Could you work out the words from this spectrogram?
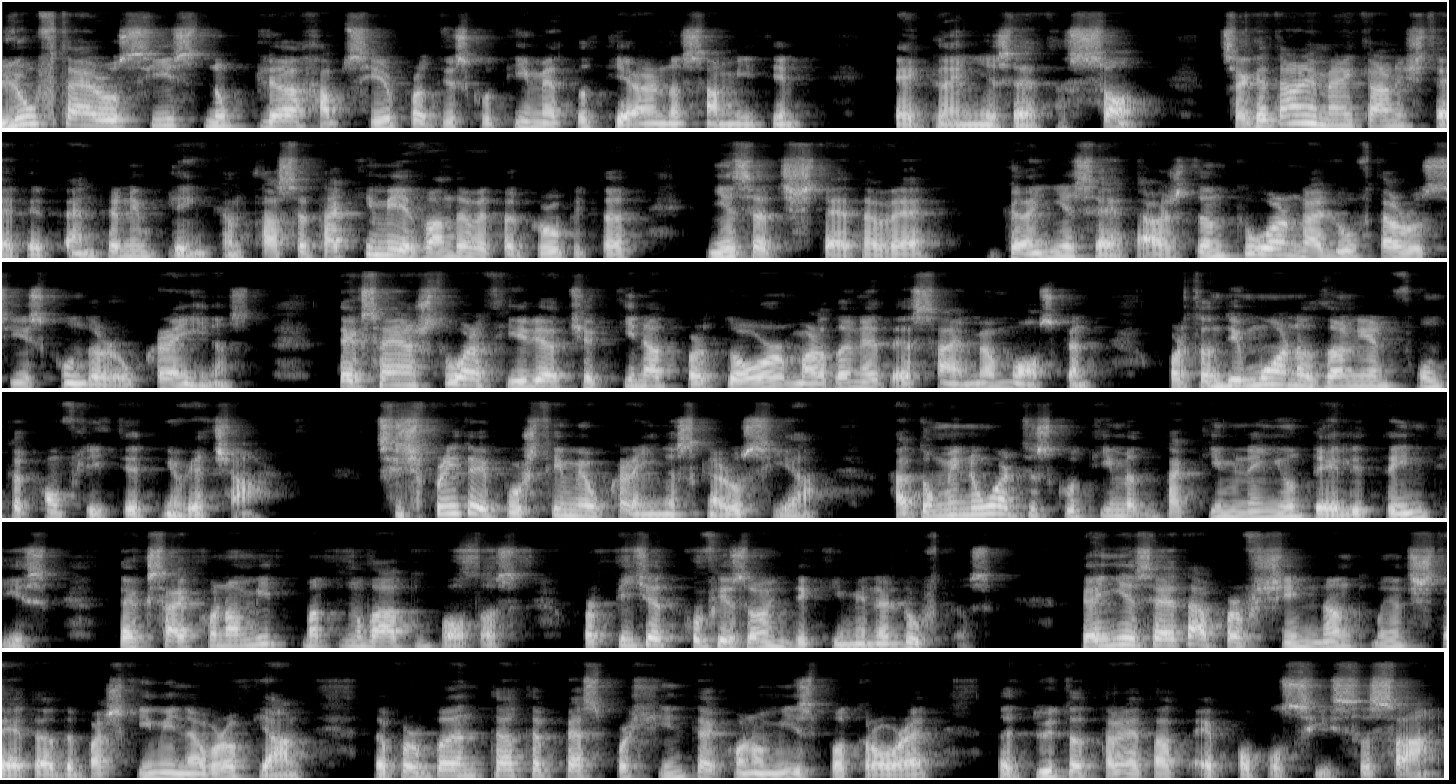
Lufta e Rusisë nuk lë hapësirë për diskutime të tjera në samitin e G njëzet sot. Sekretari amerikan i Shtetit, Antony Blinken, tha se takimi i vendeve të grupit të njëzet shteteve G njëzet është dëmtuar nga lufta e Rusisë kundër Ukrainës, teksa janë shtuar thirrjet që Kina të përdorë marrëdhëniet e saj me Moskën për të ndihmuar në dhënien fund të konfliktit njëvjeçar. Siç pritej, pushtimi i Ukrainës nga Rusia ka dominuar diskutimet në takimin e New Delhi-t të Indisë, teksa ekonomitë më të mëdha të botës përpiqen të kufizojnë ndikimin e luftës. G njëzet-a përfshin nëntëmbëdhjetë shtete dhe Bashkimin Evropian dhe përbën tetëdhjetë e pesë për qind të ekonomisë botërore dhe dy të tretat e popullsisë së saj.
